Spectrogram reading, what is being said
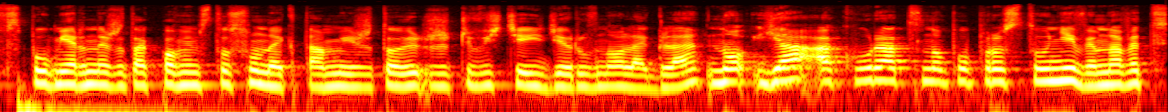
współmierny, że tak powiem, stosunek tam i że to rzeczywiście idzie równolegle. No ja akurat, no po prostu nie wiem, nawet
